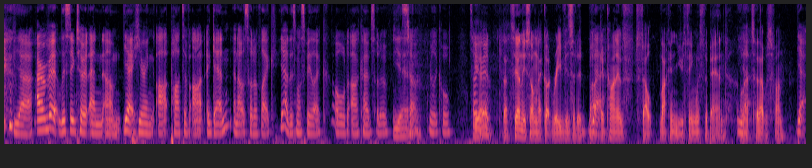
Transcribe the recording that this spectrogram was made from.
yeah, I remember listening to it and um, yeah, hearing art parts of art again, and I was sort of like, yeah, this must be like old archive sort of Yeah. stuff. Really cool. So yeah, good. that's the only song that got revisited, but Yeah. it kind of felt like a new thing with the band on Yeah. it, so that was fun. Yeah,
